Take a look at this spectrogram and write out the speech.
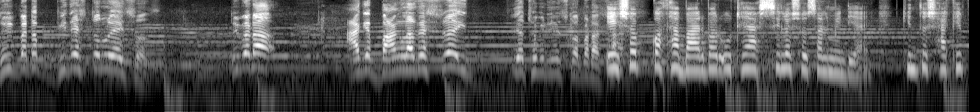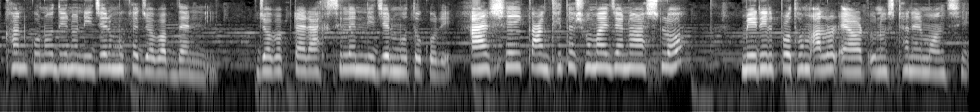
তুই বেটা বিদেশ তো তুই বেটা আগে বাংলাদেশে এইসব কথা বারবার উঠে আসছিল সোশ্যাল মিডিয়ায় কিন্তু শাকিব খান কোনোদিনও নিজের মুখে জবাব দেননি। জবাবটা রাখছিলেন নিজের মতো করে। আর সেই কাঙ্ক্ষিত সময় যেন আসলো, মেরিল প্রথম আলোর অ্যাওয়ার্ড অনুষ্ঠানের মঞ্চে।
